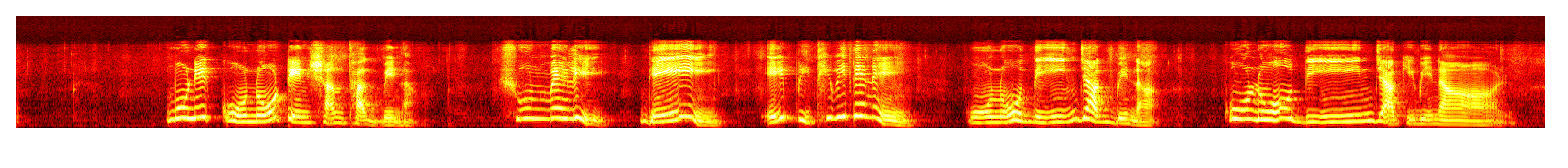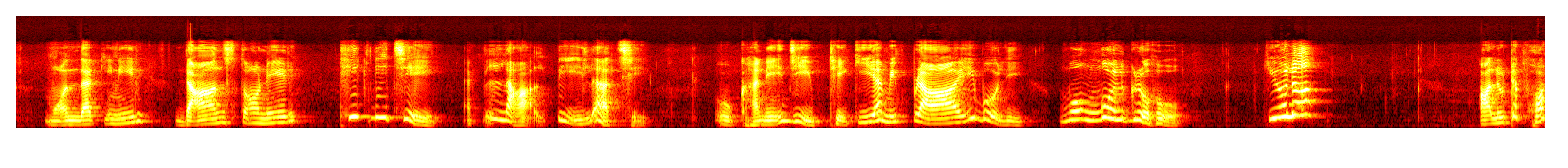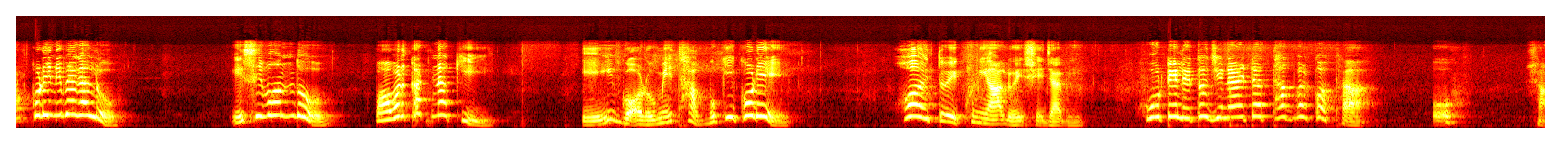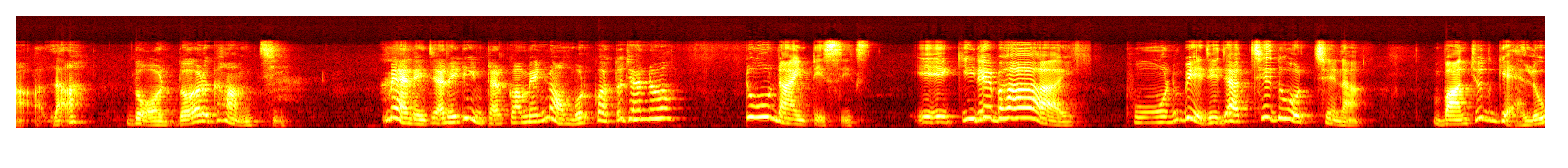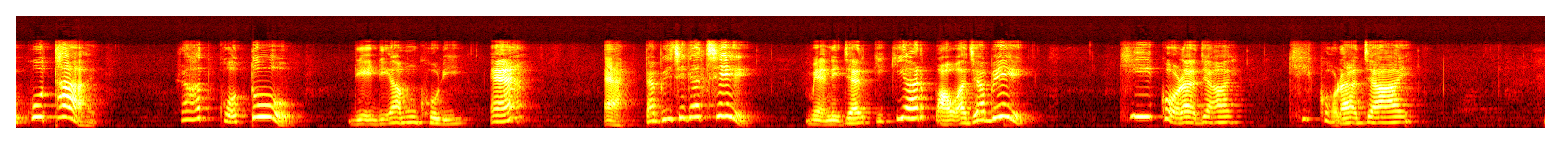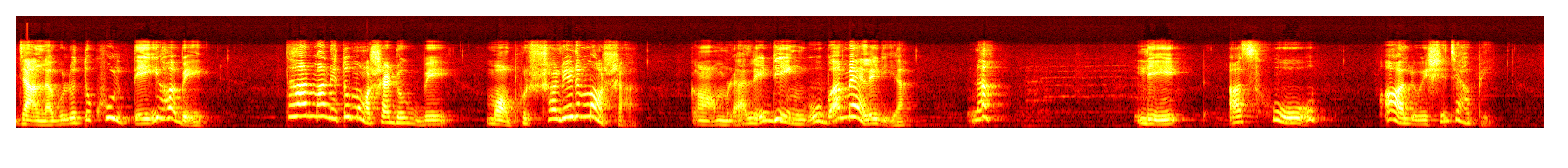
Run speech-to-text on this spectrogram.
মনে কোনো টেনশন থাকবে না। শুনবেলি, নেই, এই পৃথিবীতে নেই, কোনো দিন জাগবে না, কোনো দিন জাগিবে না আর। মন্দাকিনীর ডান স্তনের ঠিক নিচে একটা লাল তিল আছে। ওখানে জীব ঠেকিয়ে আমি প্রায় বলি, মঙ্গল গ্রহ। কী হলো? আলোটা ফট করে নিভে গেল। এসি বন্ধ পাওয়ার কাট নাকি? এই গরমে থাকব কি করে? হয়তো এক্ষুনি আলো এসে যাবে। হোটেলে তো জেনারেটার থাকবার কথা। ওহ, শালা, দর দর ঘামছি। ম্যানেজারের ইন্টারকমের নম্বর কত যেন টু নাইনটি সিক্স এ কী রে ভাই? ফোন বেজে যাচ্ছে, ধরছে না। বাঞ্চুত গেল কোথায়? রাত কত? রেডিয়াম ঘড়ি, অ্যাঁ? একটা বেজে গেছে। ম্যানেজার কি কি আর পাওয়া যাবে? কি করা যায়? কি করা যায়? জানলাগুলো তো খুলতেই হবে। তার মানে তো মশা ঢুকবে। মফস্বলের মশা, কামড়ালে ডেঙ্গু বা ম্যালেরিয়া। না, লেট আস হোপ। আলো এসে যাবে।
